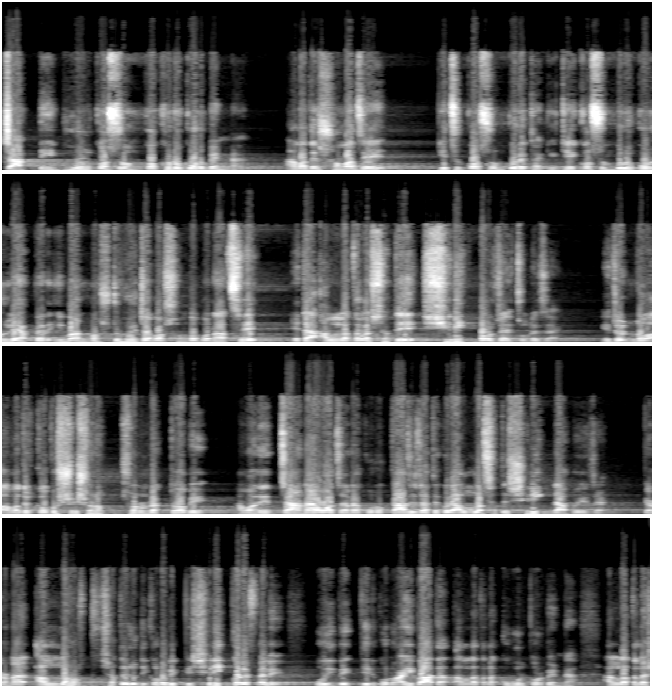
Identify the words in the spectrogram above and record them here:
চারটি ভুল কসম কখনো করবেন না। আমাদের সমাজে কিছু কসম করে থাকি, যে কসমগুলো করলে আপনার ইমান নষ্ট হয়ে যাওয়ার সম্ভাবনা আছে, এটা আল্লাহ তালার সাথে শিরিক পর্যায়ে চলে যায়। এজন্য আমাদেরকে অবশ্যই স্মরণ- রাখতে হবে, আমাদের জানা অজানা কোনো কাজে যাতে করে আল্লাহর সাথে শিরিক না হয়ে যায়। কেননা আল্লাহর সাথে যদি কোনো ব্যক্তি শিরিক করে ফেলে ওই ব্যক্তির কোনো আইবাদাত আল্লাহ তালা কবুল করবেন না। আল্লাহ তালা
